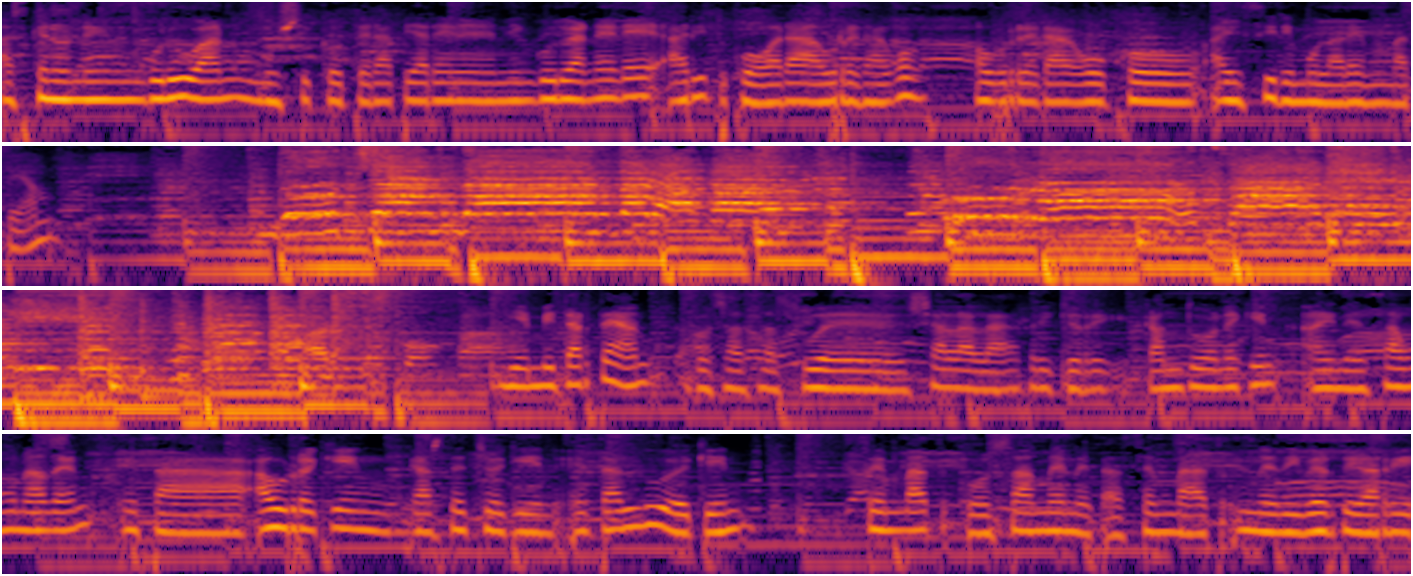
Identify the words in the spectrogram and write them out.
Azken honen inguruan, musikoterapiaren inguruan ere arituko gara aurrerago, aurreragoko aizirimularen batean. Dutxan dardaraka, Bien bitartean, gozazazue xalala rikirri kantu honekin hain ezaguna den, eta aurrekin, gaztetxoekin eta alduekin, zenbat gozamen eta zenbat une divertigarri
